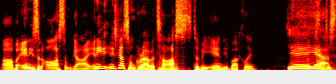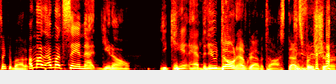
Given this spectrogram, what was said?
Uh, but Andy's an awesome guy, and, he, he's got some gravitas to be Andy Buckley. Yeah, yeah, yeah. Just think about it. I'm not. I'm not saying that. You know, you can't have the you name. don't have gravitas, that's for sure.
